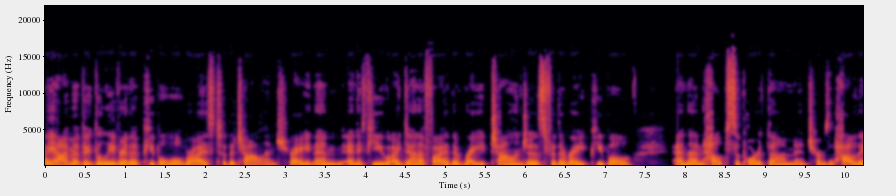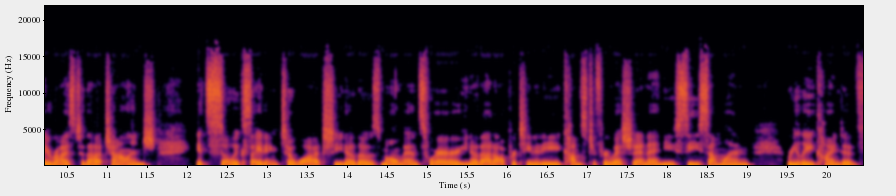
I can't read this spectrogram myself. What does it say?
Oh, yeah, I'm a big believer that people will rise to the challenge, right? And and if you identify the right challenges for the right people and then help support them in terms of how they rise to that challenge, it's so exciting to watch, you know, those moments where, you know, that opportunity comes to fruition and you see someone really kind of,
